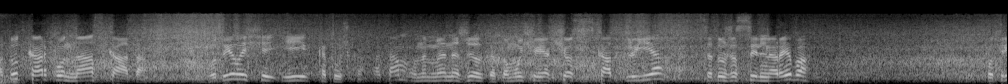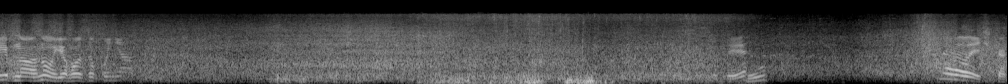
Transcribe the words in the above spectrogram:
А тут карпу на ската. Водилище і катушка. А там у мене жилка, тому що якщо скат клює, це дуже сильна риба. Потрібно ну, його зупиняти. Сюди. Невеличка.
